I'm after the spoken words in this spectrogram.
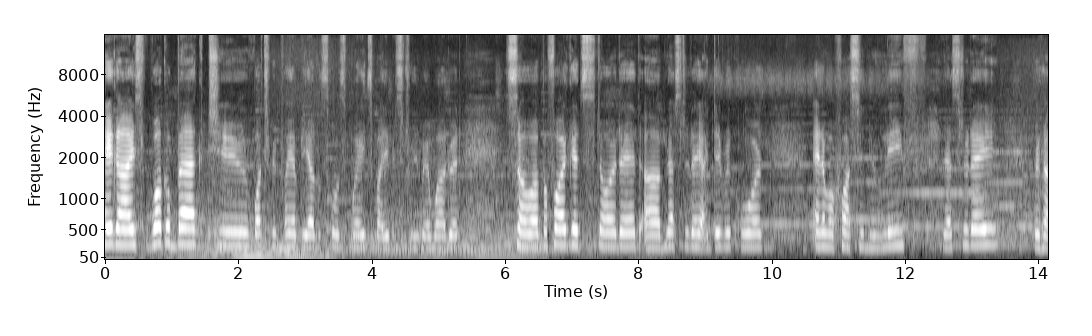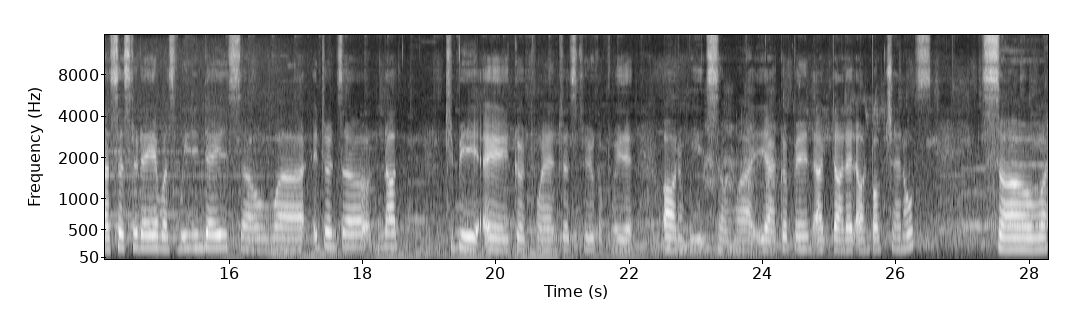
Hey guys, welcome back to Watch Me Play Elder Scrolls Blades. My name is Streamer100. So uh, before I get started, um, yesterday I did record Animal Crossing New Leaf yesterday because yesterday it was weeding day so uh, it turns out not to be a good plan just to complete it all the weeds so uh, yeah good bit I've done it on both channels so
